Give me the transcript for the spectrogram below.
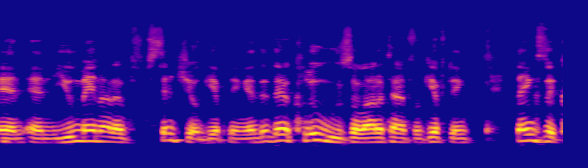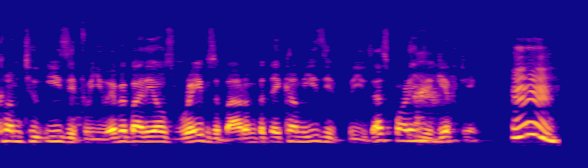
and and you may not have sent your gifting, and there are clues a lot of times for gifting, things that come too easy for you. Everybody else raves about them, but they come easy for you. That's part of your gifting Mm.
